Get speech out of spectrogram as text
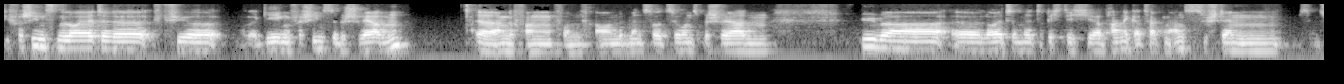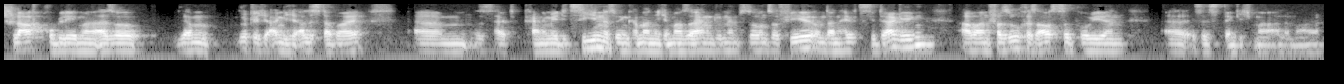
die verschiedensten Leute für oder gegen verschiedenste Beschwerden, äh, angefangen von Frauen mit Menstruationsbeschwerden über äh, Leute mit richtig äh, Panikattacken, Angstzuständen, Schlafprobleme. Also wir haben wirklich eigentlich alles dabei. Ähm, es ist halt keine Medizin, deswegen kann man nicht immer sagen, du nimmst so und so viel und dann hilft es dir dagegen. Aber ein Versuch, es auszuprobieren, äh, ist es, denke ich mal, allemal.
